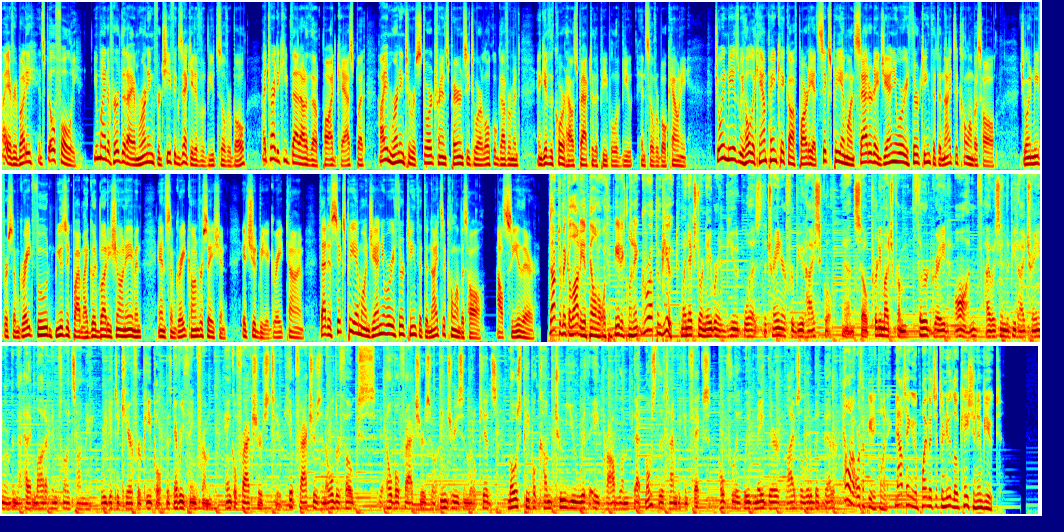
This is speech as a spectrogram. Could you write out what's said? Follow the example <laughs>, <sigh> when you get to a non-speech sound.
Hi, everybody. It's Bill Foley. You might have heard that I am running for chief executive of Butte Silver Bow. I tried to keep that out of the podcast, but I am running to restore transparency to our local government and give the courthouse back to the people of Butte and Silver Bow County. Join me as we hold a campaign kickoff party at 6 p.m. on Saturday, January 13th at the Knights of Columbus Hall. Join me for some great food, music by my good buddy Sean Amon, and some great conversation. It should be a great time. That is 6 p.m. on January 13th at the Knights of Columbus Hall. I'll see you there. Dr. Michelotti of Helena Orthopedic Clinic grew up in Butte. My next door neighbor in Butte was the trainer for Butte High School. And so, pretty much from third grade on, I was in the Butte High training room, and that had a lot of influence on me. We get to care for people with everything from ankle fractures to hip fractures in older folks, elbow fractures, or injuries in little kids. Most people come to you with a problem that most of the time we can fix. Hopefully, we've made their lives a little bit better. Helena Orthopedic Clinic, now taking appointments at their new location in Butte.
